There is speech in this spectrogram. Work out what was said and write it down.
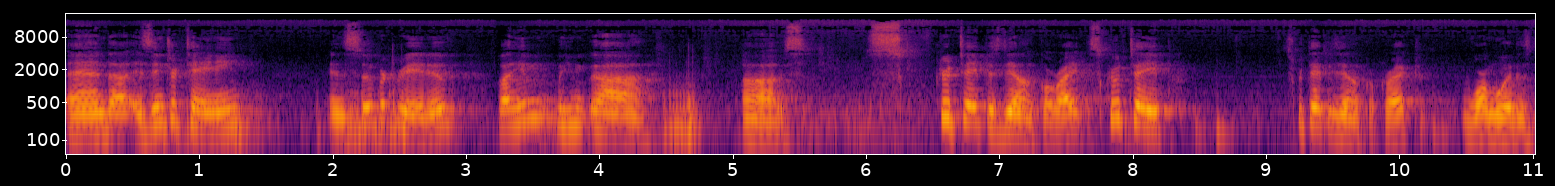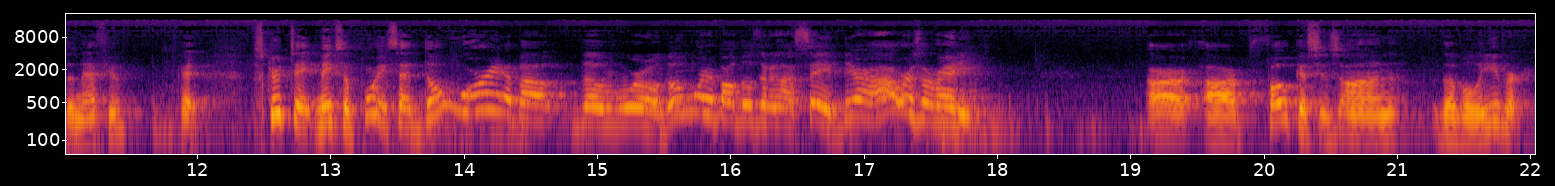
and uh, it's entertaining and super creative. But him, him uh, uh, Screwtape is the uncle, right? Screwtape, Screwtape is the uncle, correct? Wormwood is the nephew. Okay. Screwtape makes a point. He said, "Don't worry about the world. Don't worry about those that are not saved. They are ours already. Our our focus is on the believer."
